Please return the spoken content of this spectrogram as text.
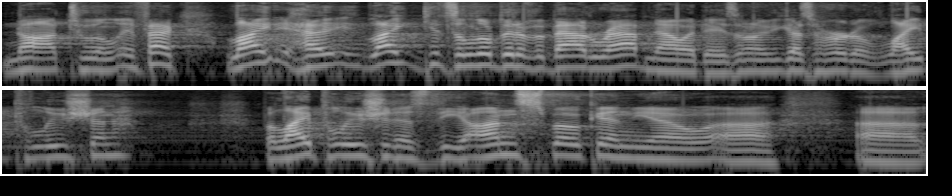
not to. In fact, light, light gets a little bit of a bad rap nowadays. I don't know if you guys have heard of light pollution, but light pollution is the unspoken, you know, uh, uh,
